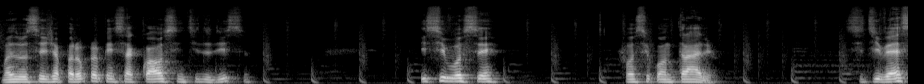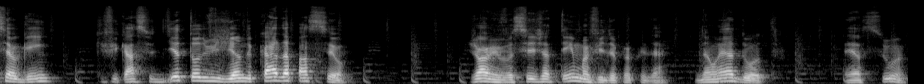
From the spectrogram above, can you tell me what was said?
Mas você já parou para pensar qual o sentido disso? E se você fosse o contrário? Se tivesse alguém que ficasse o dia todo vigiando cada passo seu. Jovem, você já tem uma vida para cuidar. Não é a do outro, é a sua.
